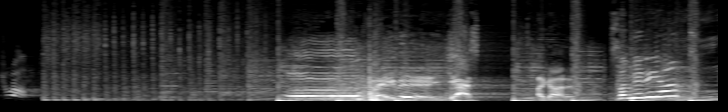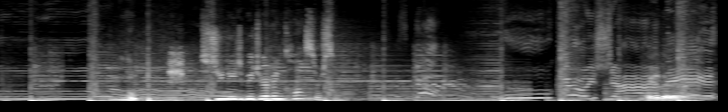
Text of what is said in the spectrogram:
drums. Oh, baby! Yes! I got it. Chlamydia? Nope. Did you need to be driven closer, sir? Hey there.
